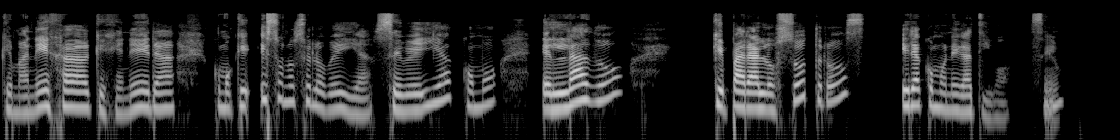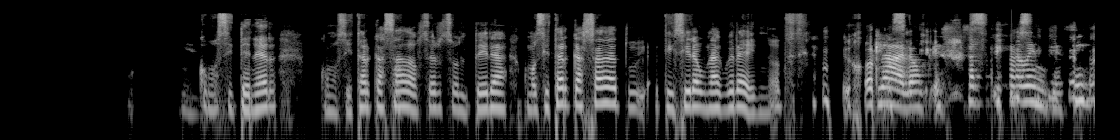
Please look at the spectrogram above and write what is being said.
que maneja, que genera, como que eso no se lo veía, se veía como el lado que para los otros era como negativo, ¿sí? Como si tener, como si estar casada o ser soltera, como si estar casada tu- te hiciera un upgrade, ¿no? Mejor, no sé Claro, sí. exactamente, sí.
